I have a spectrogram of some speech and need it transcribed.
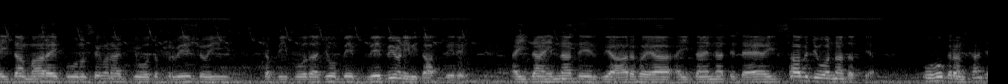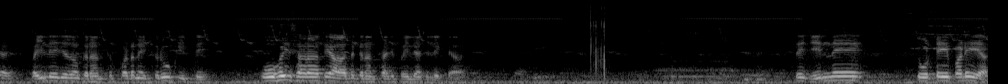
ਇਦਾਂ ਮਹਾਰਾਜ ਪੂਰਨ ਸਿੰਘ ਨਾਲ ਜੋਤ ਪ੍ਰਵੇਸ਼ ਹੋਈ 26 ਪੋ ਦਾ ਜੋ ਬੇ- ਬੇਬੇ ਹੋਣੀ ਵੀ ਦੱਸਦੇ ਰਹੇ। ਇਦਾਂ ਇਹਨਾਂ ਤੇ ਵਿਹਾਰ ਹੋਇਆ ਇਦਾਂ ਇਹਨਾਂ ਤੇ ਦਇਆ ਹੋਈ, ਸਭ ਜੋ ਉਹਨਾਂ ਦੱਸਿਆ। ਉਹ ਗ੍ਰੰਥਾਂ 'ਚ ਆਇਆ ਪਹਿਲੇ ਜਦੋਂ ਗ੍ਰੰਥ ਪੜ੍ਹਨੇ ਸ਼ੁਰੂ ਕੀਤੇ, ਉਹੋ ਹੀ ਸਾਰਾ ਇਤਿਹਾਸ ਗ੍ਰੰਥਾਂ 'ਚ ਪਹਿਲਾਂ 'ਚ ਲਿਖਿਆ। ਹੋਇਆ। ਤੇ ਜਿਨੇ ਟੋਟੇ ਪੜ੍ਹੇ ਆ,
